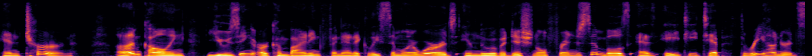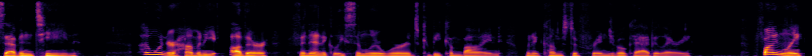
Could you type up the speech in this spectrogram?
and turn? I'm calling using or combining phonetically similar words in lieu of additional fringe symbols as AT tip 317. I wonder how many other phonetically similar words could be combined when it comes to fringe vocabulary. Finally,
